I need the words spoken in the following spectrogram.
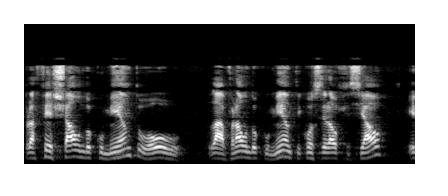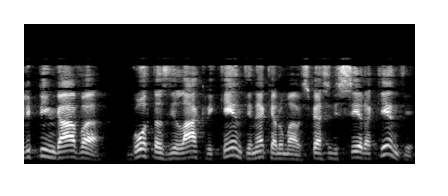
para fechar um documento ou lavrar um documento e considerar oficial, ele pingava gotas de lacre quente, né, que era uma espécie de cera quente,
